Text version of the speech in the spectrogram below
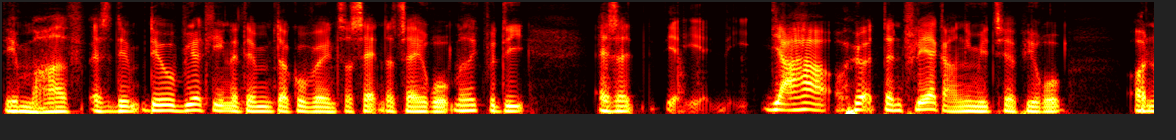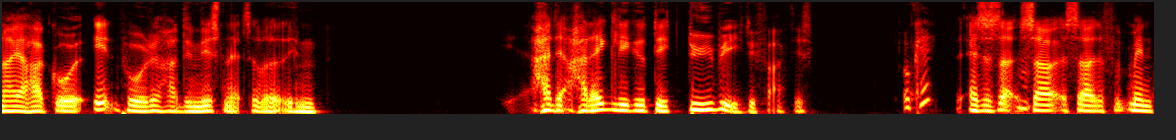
Det er meget, altså det, det er jo virkelig en af dem, der kunne være interessant at tage i rummet, ikke? fordi altså, jeg, jeg har hørt den flere gange i mit terapirum, og når jeg har gået ind på det, har det næsten altid været en, har, det, har der ikke ligget det dybe i det faktisk. Okay. Altså, så, så, så, men,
